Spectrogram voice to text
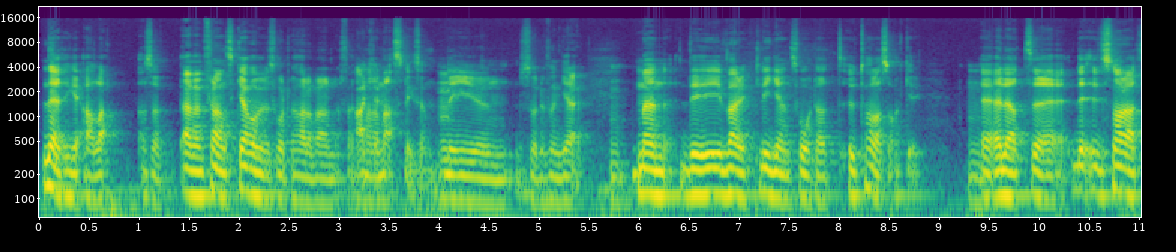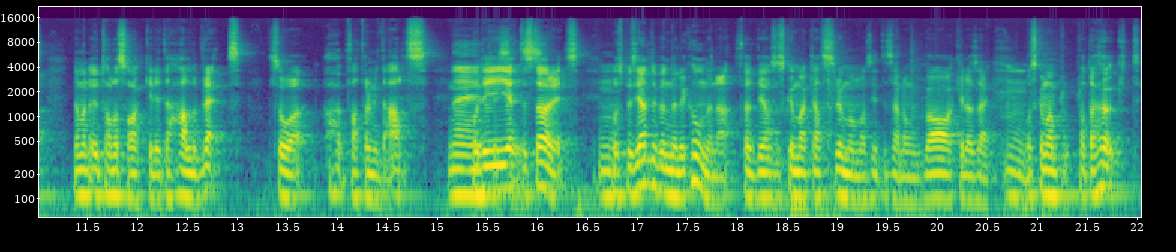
Nej, jag tänker alla. Alltså, även franska har vi svårt att höra varandra för att man Okej. har mask. Liksom. Mm. Det är ju så det fungerar. Mm. Men det är verkligen svårt att uttala saker. Mm. Eh, Eller att, eh, snarare att när man uttalar saker lite halvrätt så fattar de inte alls. Nej, och det är precis. jättestörigt. Mm. Och speciellt typ under lektionerna, för att vi har så skumma klassrum och man sitter så långt bak eller så. Mm. Och ska man pr- prata högt,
